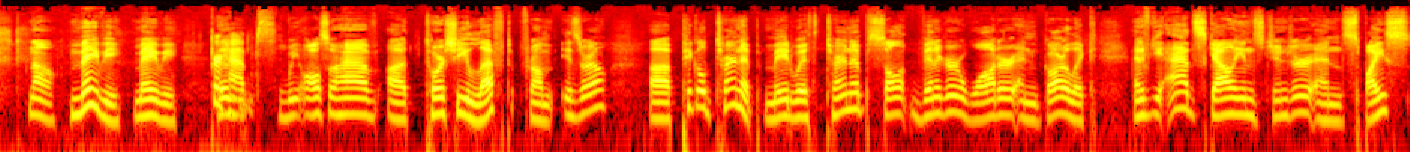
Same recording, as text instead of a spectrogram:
no, maybe, maybe. Perhaps. We also have uh, torshi lift from Israel. Uh, pickled turnip made with turnip, salt, vinegar, water, and garlic. And if you add scallions, ginger, and spice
